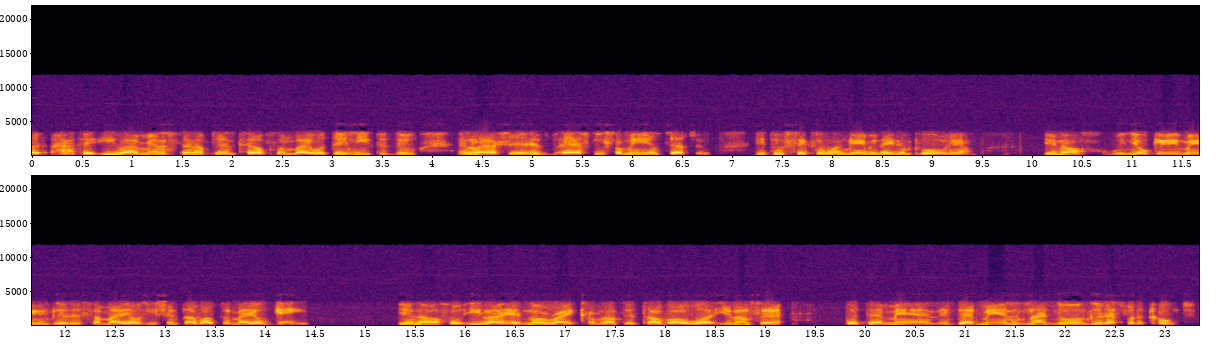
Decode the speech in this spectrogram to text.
but how could Eli Manning stand up there and tell somebody what they need to do? And last year, his ass threw so many interceptions. He threw six in one game, and they didn't pull him. You know, when your game ain't as good as somebody else, you shouldn't talk about somebody else's game. You know, so Eli had no right coming out there to talk about what. You know what I'm saying? But that man, if that man is not doing good, that's for the coach.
